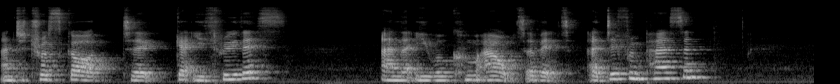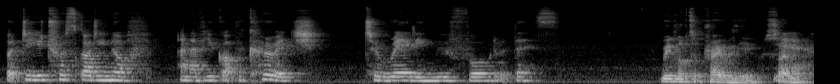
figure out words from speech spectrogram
and to trust God to get you through this and that you will come out of it a different person? But do you trust God enough and have you got the courage to really move forward with this? We'd love to pray with you. So yeah.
